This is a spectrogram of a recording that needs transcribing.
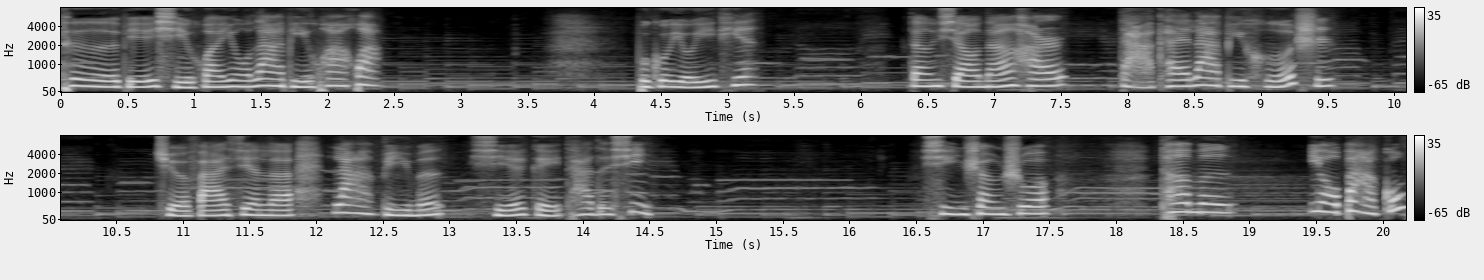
特别喜欢用蜡笔画画。不过有一天，当小男孩打开蜡笔盒时，却发现了蜡笔们写给他的信。信上说，他们要罢工。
